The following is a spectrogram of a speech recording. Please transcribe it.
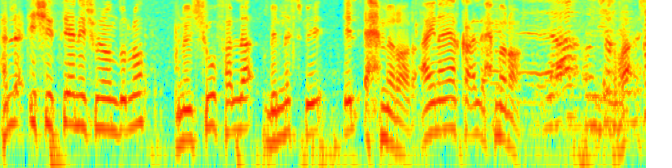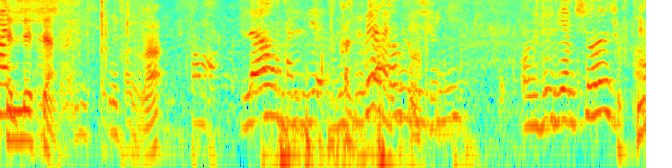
هلا الشيء الثاني شو ننظر له؟ بدنا نشوف هلا بالنسبة للإحمرار، أين يقع الإحمرار؟ رأس اللسان. شوف كيف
